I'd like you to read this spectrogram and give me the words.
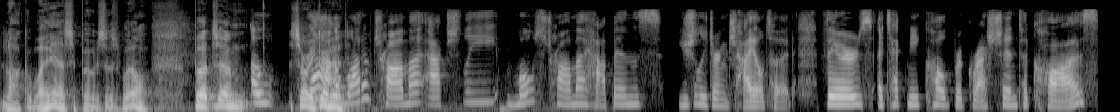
lock away, I suppose, as well. But um, oh, sorry, yeah, go ahead. A lot of trauma, actually, most trauma happens usually during childhood. There's a technique called regression to cause,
